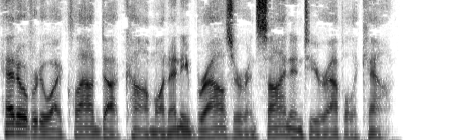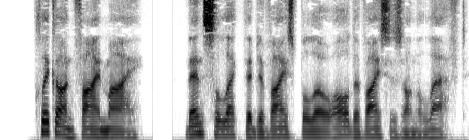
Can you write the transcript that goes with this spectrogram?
Head over to iCloud.com on any browser and sign into your Apple account. Click on Find My, then select the device below all devices on the left.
